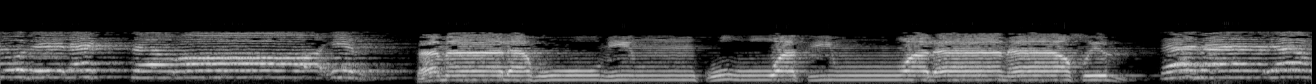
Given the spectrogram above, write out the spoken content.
تبلى السرائر فما له من قوة ولا ناصر فما له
